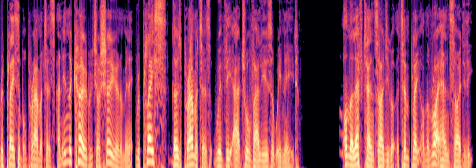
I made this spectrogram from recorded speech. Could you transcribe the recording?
replaceable parameters. And in the code, which I'll show you in a minute, replace those parameters with the actual values that we need. On the left hand side, you've got the template. On the right hand side, the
